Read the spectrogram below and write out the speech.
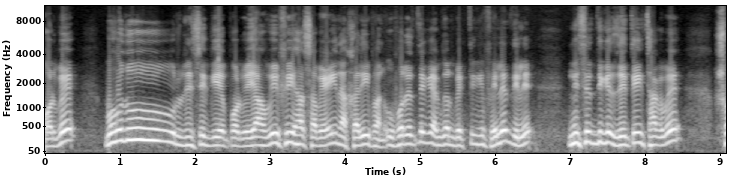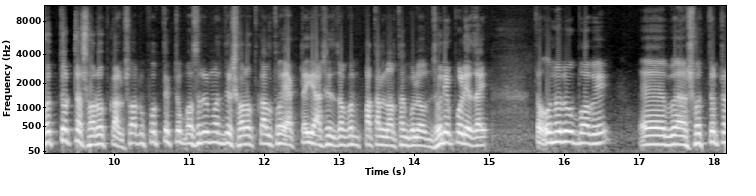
পড়বে, বহুদূর নিচে গিয়ে পড়বে। ইয়াহবি ফি হাসাবে এই না খারিফান উপরের থেকে একজন ব্যক্তিকে ফেলে দিলে নিচের দিকে যেতেই থাকবে। সত্তরটা শরৎকাল, সর, প্রত্যেকটা বছরের মধ্যে শরৎকাল তো একটাই আসে যখন পাতার লতাগুলো ঝরে পড়ে যায়। তো অনুরূপভাবে সত্তরটা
